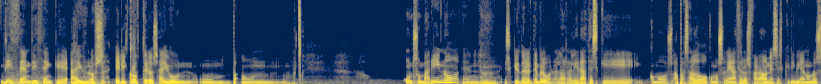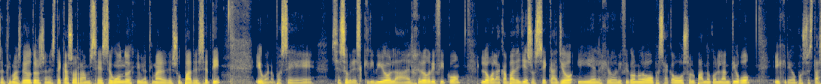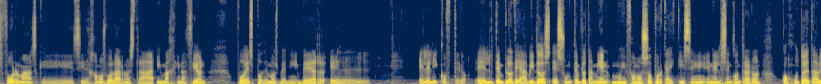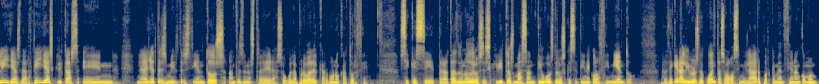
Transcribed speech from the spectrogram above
dicen dicen que hay unos helicópteros, hay un, submarino escrito en el templo. Bueno, la realidad es que, como ha pasado, como solían hacer los faraones, escribían unos encima de otros. En este caso, Ramsés II escribió encima de su padre Seti. Y bueno, pues se sobreescribió el jeroglífico. Luego la capa de yeso se cayó y el jeroglífico nuevo pues se acabó solpando con el antiguo y creó pues estas formas que, si dejamos volar nuestra imaginación, pues podemos ver el el helicóptero. El templo de Ávidos es un templo también muy famoso porque aquí en él se encontraron un conjunto de tablillas de arcilla escritas en, el año 3300 antes de nuestra era, según la prueba del carbono 14. Así que se trata de uno de los escritos más antiguos de los que se tiene conocimiento. Parece que eran libros de cuentas o algo similar porque mencionan como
